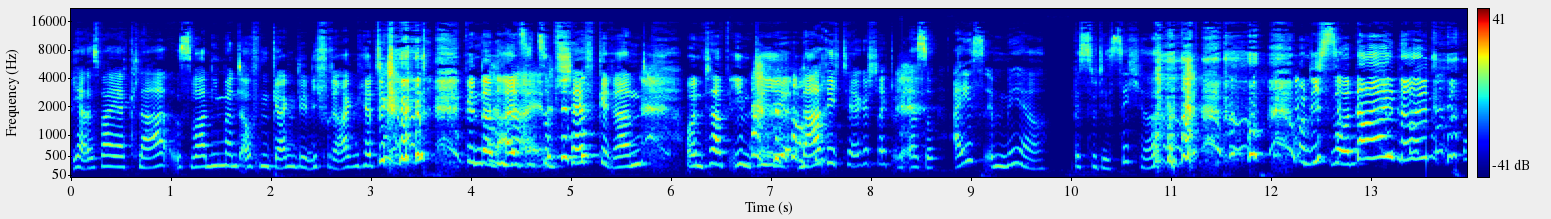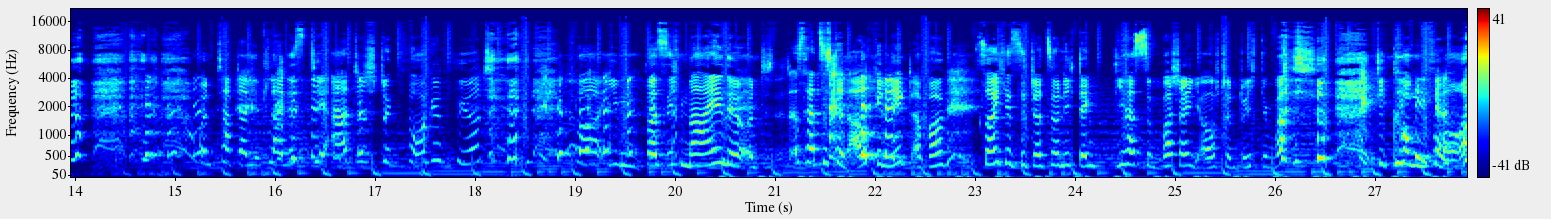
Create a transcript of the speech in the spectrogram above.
ja, es war ja klar, es war niemand auf dem Gang, den ich fragen hätte können. bin dann oh also zum Chef gerannt und habe ihm die Nachricht hergestreckt und er so, Eis im Meer bist du dir sicher? und ich so, nein, nein. Und habe dann ein kleines Theaterstück vorgeführt vor ihm, was ich meine. Und das hat sich dann auch gelegt, aber solche Situationen, ich denke, die hast du wahrscheinlich auch schon durchgemacht. die kommen vor.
